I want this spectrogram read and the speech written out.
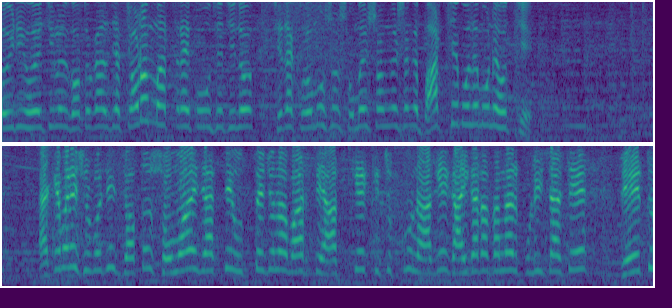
তৈরি হয়েছিল, গতকাল যে চরম মাত্রায় পৌঁছেছিল, সেটা ক্রমশ সময়ের সঙ্গে সঙ্গে বাড়ছে বলে মনে হচ্ছে। একেবারে শুভজিৎ, যত সময় যাচ্ছে উত্তেজনা বাড়ছে। আজকে কিছুক্ষণ আগে গাইঘাটা থানার পুলিশ আছে যেহেতু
